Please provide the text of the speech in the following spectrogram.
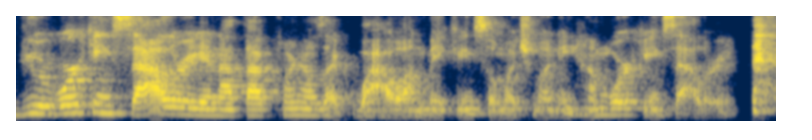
you're working salary. And at that point i was like wow i'm making so much money. I'm working salary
